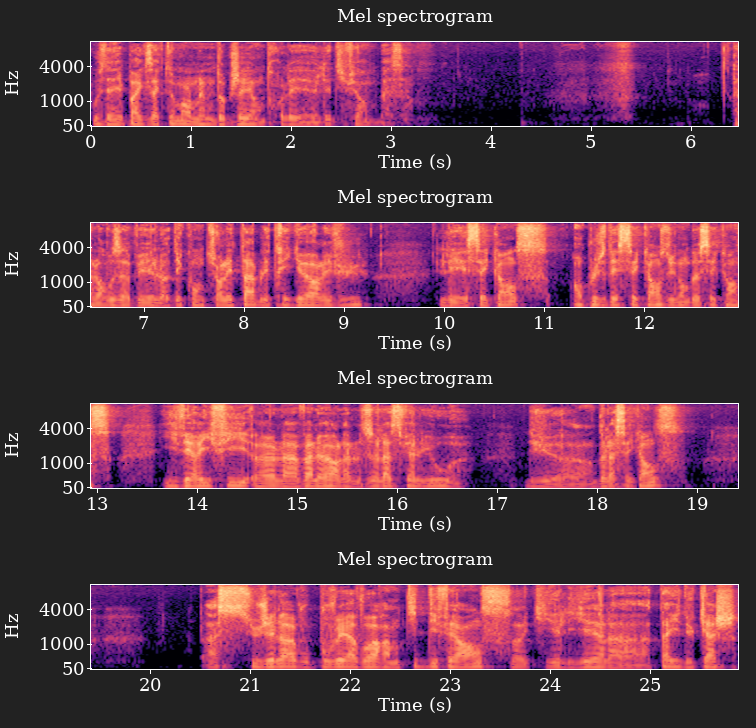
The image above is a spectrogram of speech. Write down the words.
vous n'avez pas exactement le même objet entre les, différentes bases. Alors vous avez le décompte sur les tables, les triggers, les vues, les séquences. En plus des séquences, du nombre de séquences, il vérifie euh, la valeur, la, the last value euh, euh, de la séquence. À ce sujet-là, vous pouvez avoir une petite différence qui est liée à la taille du cache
